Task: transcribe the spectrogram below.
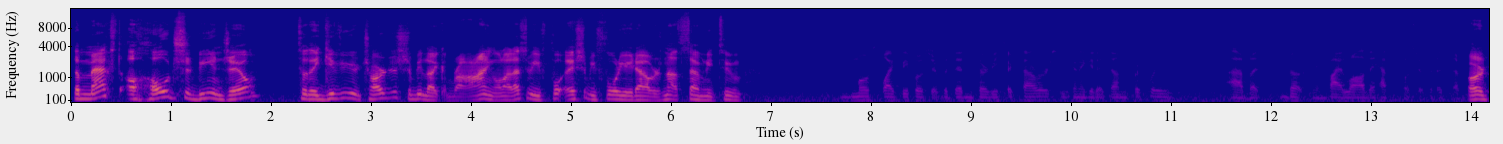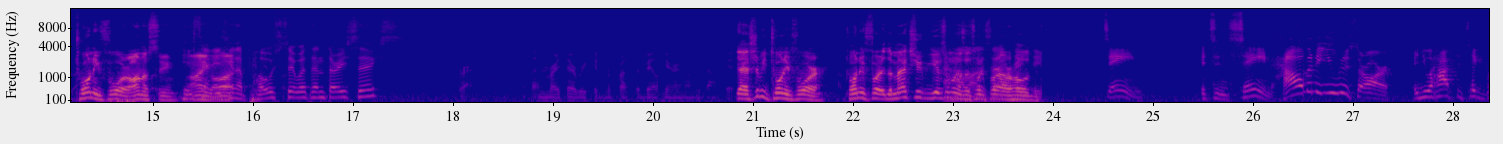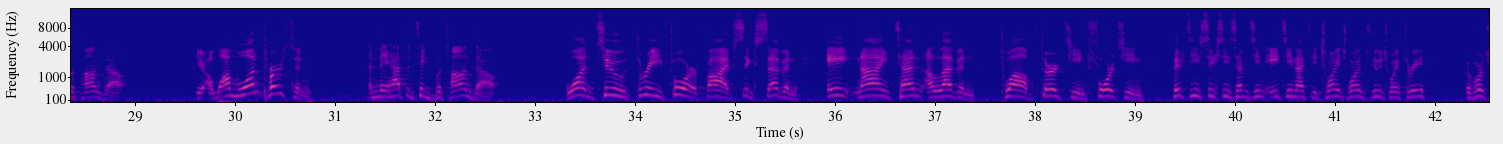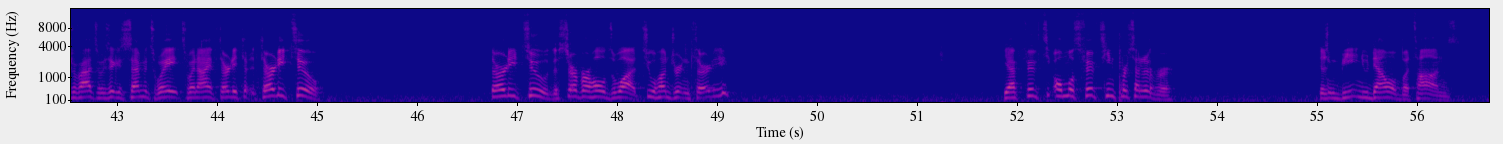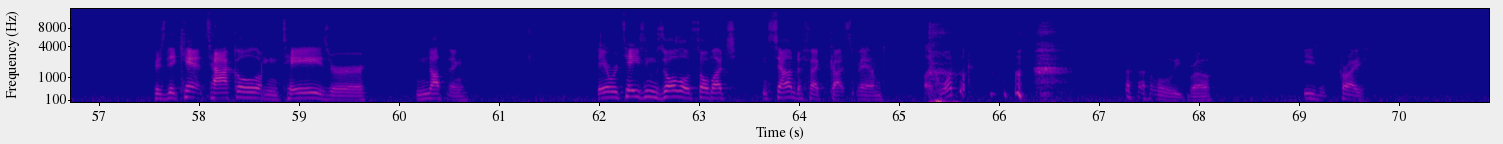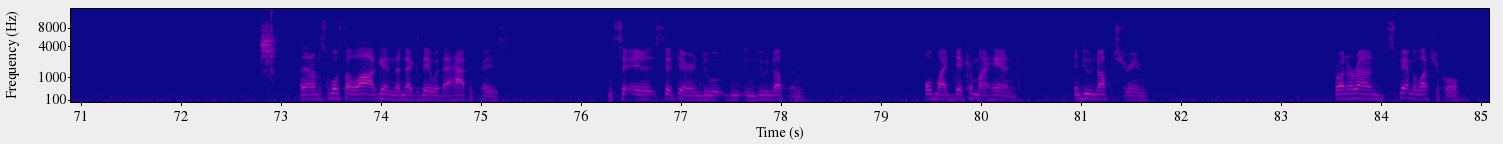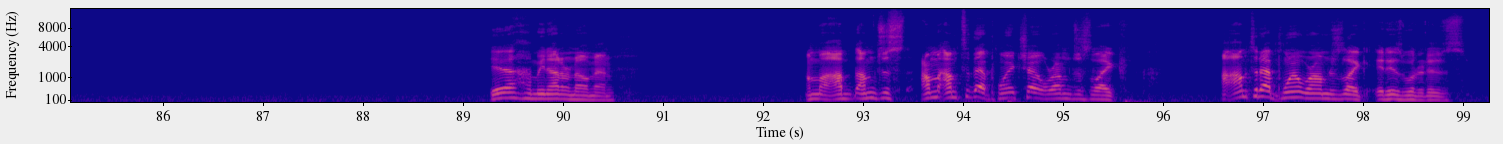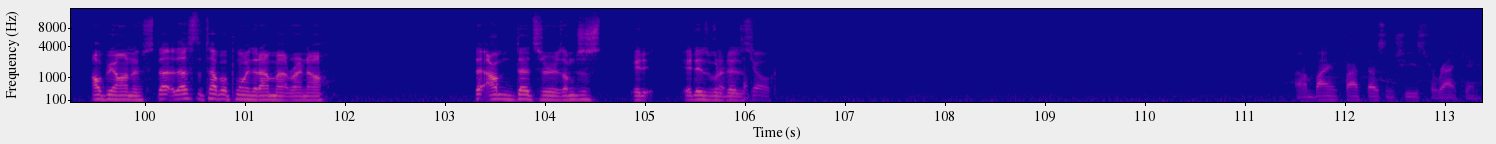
the max a hold should be in jail till they give you your charges should be like, bro, I ain't gonna lie, that should be fo- it should be 48 hours, not 72. most likely post it within 36 hours. He's going to get it done quickly, uh, but the, by law they have to post it within 72 Or hours. 24, honestly. He I said ain't he's gonna lie. gonna post it within 36. Correct. And then right there we can request a bail hearing on the docket. Yeah, it should be 24. 24. The max you can give someone is a How long is 24 hour that, hold. Insane. It's insane. How many units there are, and you have to take batons out. I'm one person, and they have to take batons out. 1, 2, 3, 4, 5, 6, 7, 8, 9, 10, 11, 12, 13, 14, 15, 16, 17, 18, 19, 20, 22, 23, 24, 25, 26, 27, 28, 29, 30, 30 32. 32. The server holds what? 230? You have 50, almost 15% of the server. Just beating you down with batons. Because they can't tackle or tase or nothing. They were tasing Zolo so much and sound effects got spammed. Like, what the? Holy, bro. Jesus Christ. And then I'm supposed to log in the next day with a happy face. And sit, and sit there and do, and do nothing. Hold my dick in my hand. And do nothing stream. Run around, spam electrical. Yeah, I mean, I don't know, man. I'm, uh, I'm, I'm just, I'm, I'm to that point, chat, where I'm just like, I- I'm to that point where I'm just like, it is what it is. I'll be honest. That, that's the type of point that I'm at right now. That- I'm dead serious. I'm just, it, it is what it It's a joke. I'm buying 5,000 cheese for Rat King.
